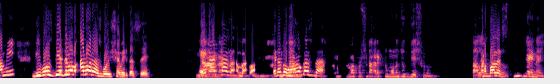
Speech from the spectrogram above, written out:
আমি ডিভোর্স দিয়ে দিলাম আবার আসব স্বামীর কাছে। এটা তো ভালো কাজ না। আমার প্রশ্নটা আরেকটু মনোযোগ দিয়ে শুনুন। তালাক বলেন। দেয় নাই?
